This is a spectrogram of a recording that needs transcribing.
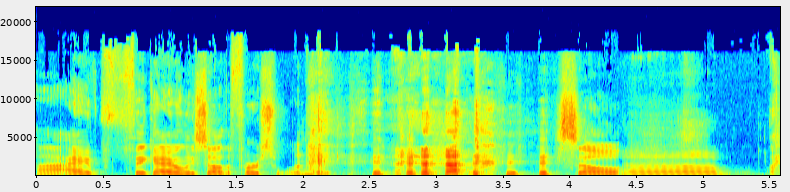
Uh, I think I only saw the first one. so, Um,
